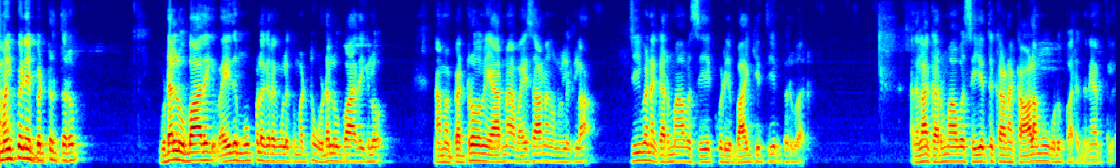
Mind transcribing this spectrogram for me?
அமைப்பினை பெற்றுத்தரும் உடல் உபாதை வயது மூப்பிலகிறவங்களுக்கு மட்டும் உடல் உபாதைகளோ நம்ம பெற்றவங்க யாருன்னா வயசானவங்களுக்கெல்லாம் ஜீவன கர்மாவை செய்யக்கூடிய பாக்கியத்தையும் பெறுவார். அதெல்லாம் கர்மாவை செய்யறதுக்கான காலமும் கொடுப்பார் இந்த நேரத்தில்.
